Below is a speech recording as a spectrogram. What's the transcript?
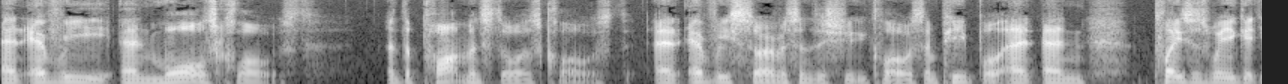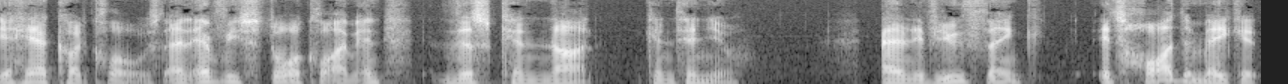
and every and malls closed and department stores closed and every service industry closed and people and, and places where you get your hair cut closed and every store closed. And this cannot continue. And if you think it's hard to make it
